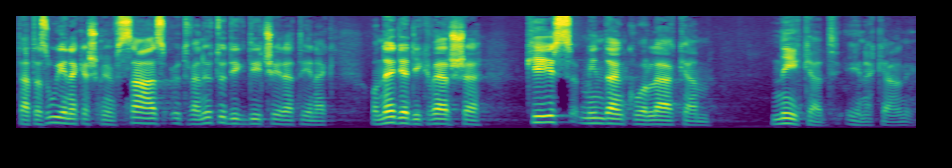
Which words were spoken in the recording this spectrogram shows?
tehát az új énekeskönyv 155. dicséretének a negyedik verse, kész mindenkor lelkem néked énekelni.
